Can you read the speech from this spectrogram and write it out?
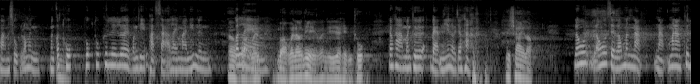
ความสุขแล้วมันมันก็ทุกข์ทุกข์ทุกข์ขึ้นเรื่อยๆ บางทีผัสสะอะไรมานิดนึงเอ้าก็บแรอกไว้งบอกไว้แล้วนี่ว่าเดี๋ยวจะเห็นทุกข์ เจ้าค่ะมันคือแบบนี้เหรอเจ้าค่ะ ไม่ใช่หรอกแล้วแล้วเสร็จแล้วมันหนักหนักมากขึ้น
